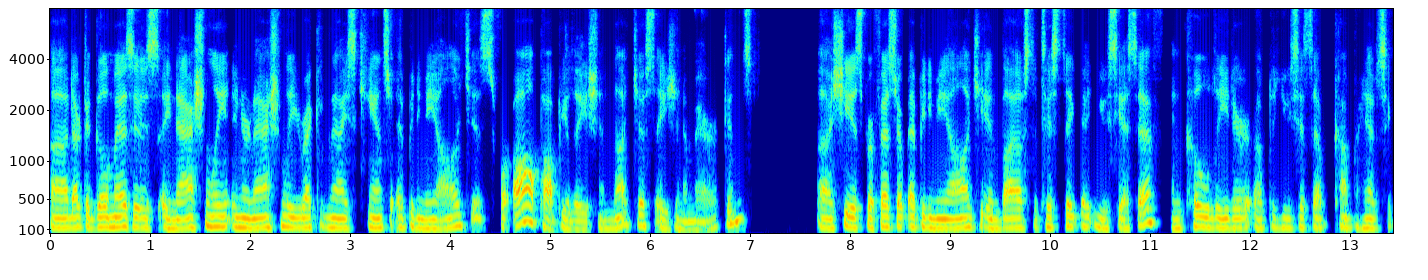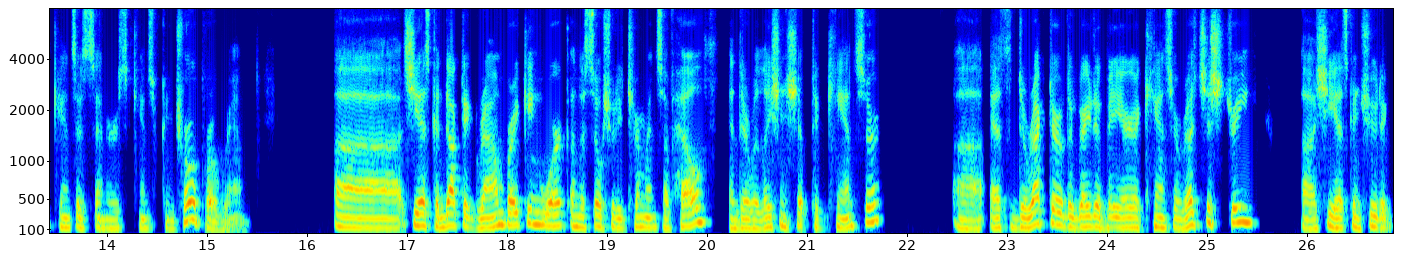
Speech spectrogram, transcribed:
Uh, Dr. Gomez is a nationally and internationally recognized cancer epidemiologist for all population, not just Asian Americans. Uh, she is professor of epidemiology and biostatistics at UCSF and co-leader of the UCSF Comprehensive Cancer Center's Cancer Control Program. Uh, she has conducted groundbreaking work on the social determinants of health and their relationship to cancer. Uh, as the director of the Greater Bay Area Cancer Registry, uh, she has contributed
